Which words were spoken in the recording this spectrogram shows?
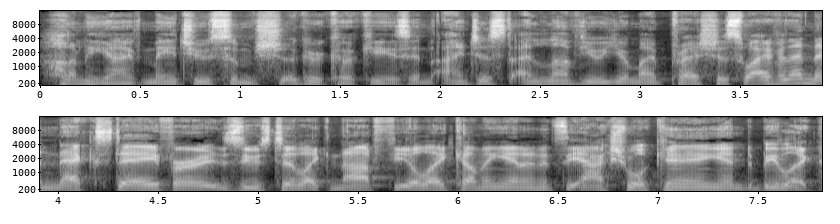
honey, I've made you some sugar cookies and I just, I love you. You're my precious wife. And then the next day for Zeus to like not feel like coming in and it's the actual king and to be like,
